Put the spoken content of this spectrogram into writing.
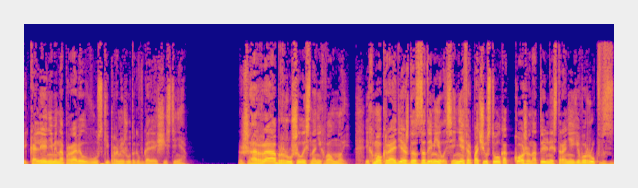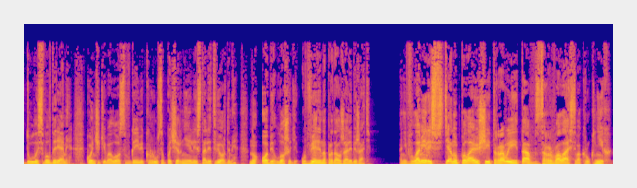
и коленями направил в узкий промежуток в горящей стене. Жара обрушилась на них волной. Их мокрая одежда задымилась, и Нефер почувствовал, как кожа на тыльной стороне его рук вздулась волдырями. Кончики волос в гриве Круса почернели и стали твердыми, но обе лошади уверенно продолжали бежать. Они вломились в стену пылающей травы, и та взорвалась вокруг них.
